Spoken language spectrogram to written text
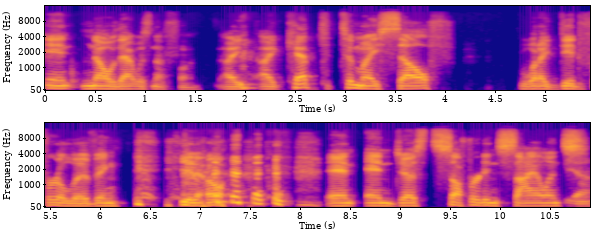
and no, that was not fun. I I kept to myself what I did for a living, you know, and and just suffered in silence. Yeah.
